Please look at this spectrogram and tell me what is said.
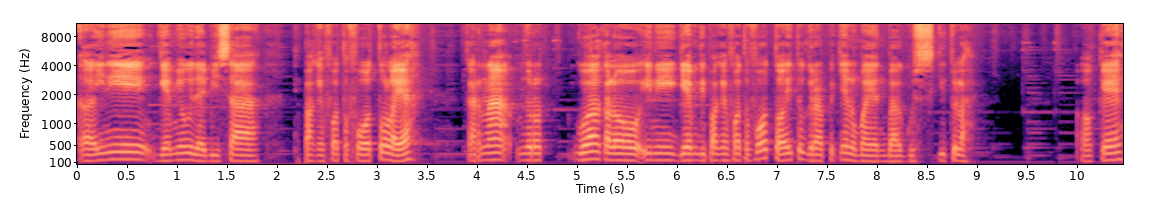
uh, ini gamenya udah bisa dipakai foto-foto lah ya. Karena menurut gua kalau ini game dipakai foto-foto itu grafiknya lumayan bagus gitulah. Oke.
